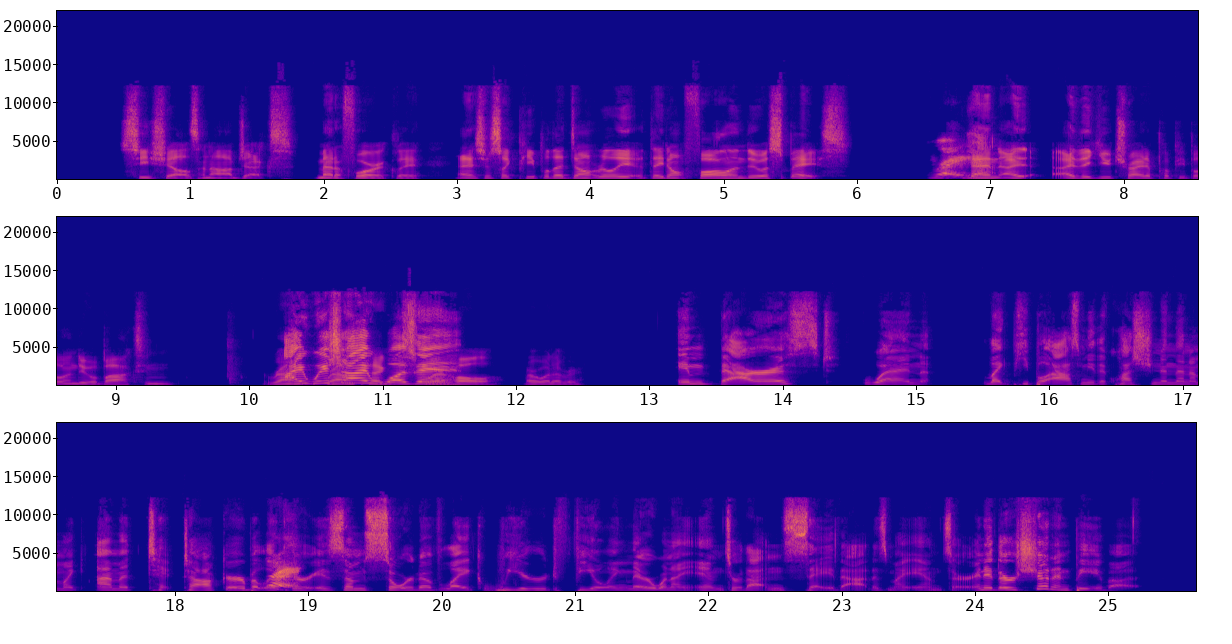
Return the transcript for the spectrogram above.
seashells and objects, metaphorically. And it's just like people that don't really, they don't fall into a space. Right. And I, I think you try to put people into a box and round, I wish round I peg, square wasn't- hole or whatever. Embarrassed when like people ask me the question and then I'm like I'm a TikToker, but like Right. there is some sort of like weird feeling there when I answer that and say that as my answer. And it, there shouldn't be, but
